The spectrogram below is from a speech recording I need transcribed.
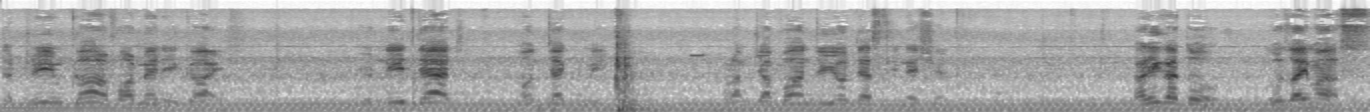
The dream car for many guys. You need that, contact me. From Japan to your destination. Arigato gozaimasu.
